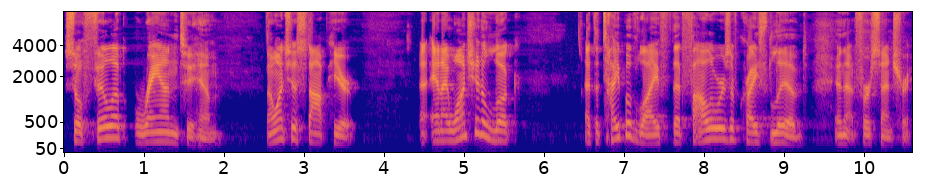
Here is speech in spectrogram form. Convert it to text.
So Philip ran to him. I want you to stop here. And I want you to look at the type of life that followers of Christ lived in that first century.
